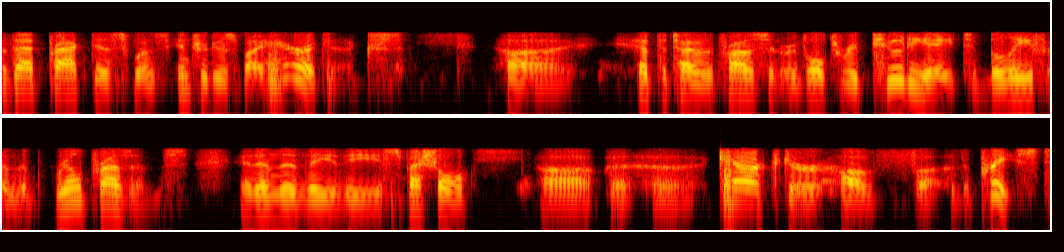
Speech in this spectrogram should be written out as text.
That practice was introduced by heretics uh, at the time of the Protestant revolt to repudiate belief in the real presence and in the the, the special uh, uh, uh character of uh, the priest,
